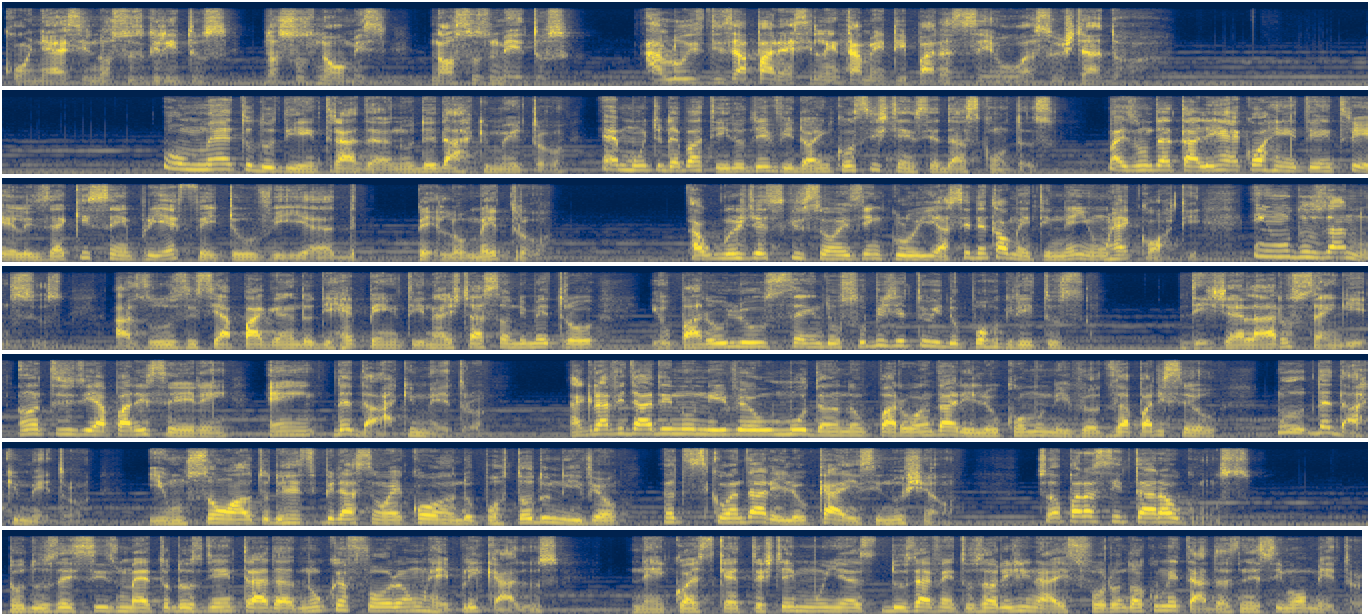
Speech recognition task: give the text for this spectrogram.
Conhece nossos gritos, nossos nomes, nossos medos. A luz desaparece lentamente para seu assustador. O método de entrada no The Dark Metro é muito debatido devido à inconsistência das contas mas um detalhe recorrente entre eles é que sempre é feito via pelo metrô. Algumas descrições incluem acidentalmente nenhum recorte em um dos anúncios, as luzes se apagando de repente na estação de metrô e o barulho sendo substituído por gritos de gelar o sangue antes de aparecerem em The Dark Metro. A gravidade no nível mudando para o andarilho como o nível desapareceu no The Dark Metro e um som alto de respiração ecoando por todo o nível antes que o andarilho caísse no chão. Só para citar alguns. Todos esses métodos de entrada nunca foram replicados, nem quaisquer testemunhas dos eventos originais foram documentadas nesse momento.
